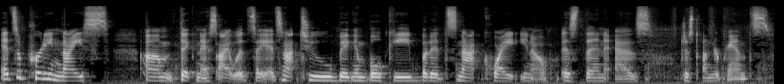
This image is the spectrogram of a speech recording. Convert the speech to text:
It's a pretty nice um, thickness, I would say. It's not too big and bulky, but it's not quite, you know, as thin as just underpants.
